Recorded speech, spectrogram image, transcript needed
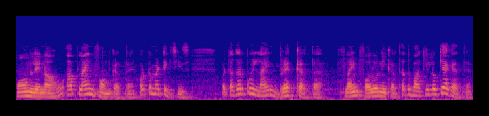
फॉर्म लेना हो, आप लाइन फॉर्म करते हैं ऑटोमेटिक चीज़। बट अगर कोई लाइन ब्रेक करता है लाइन फॉलो नहीं करता तो बाकी लोग क्या कहते हैं?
